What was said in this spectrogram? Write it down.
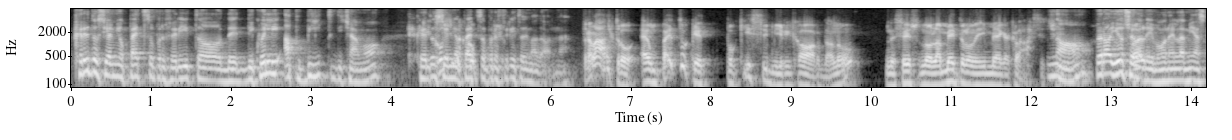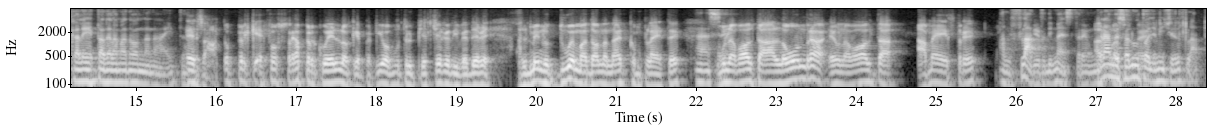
credo sia il mio pezzo preferito de- di quelli upbeat, diciamo. Credo sia il mio pezzo preferito di Madonna. Tra l'altro è un pezzo che pochissimi ricordano, nel senso non la mettono nei mega classici. No, però io ce l'avevo nella mia scaletta della Madonna Night. Esatto, perché forse sarà per quello che perché io ho avuto il piacere di vedere almeno due Madonna Night complete, Eh, sì. una volta a Londra e una volta a Mestre. Al flat di Mestre. Un grande saluto agli amici del flat.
